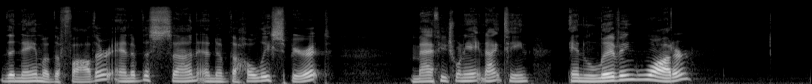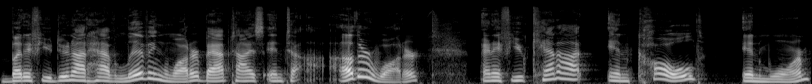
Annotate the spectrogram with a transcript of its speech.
the name of the Father and of the Son and of the Holy Spirit. Matthew 28 19 in living water. But if you do not have living water, baptize into other water. And if you cannot in cold, in warm.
